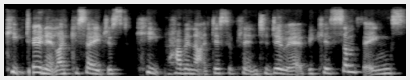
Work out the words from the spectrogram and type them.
keep doing it. Like you say just keep having that discipline to do it because some things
